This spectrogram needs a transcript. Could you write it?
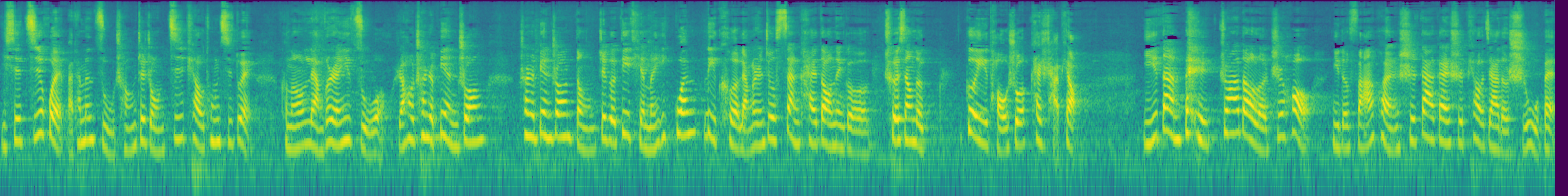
一些机会，把他们组成这种机票通缉队，可能两个人一组，然后穿着便装，穿着便装，等这个地铁门一关，立刻两个人就散开到那个车厢的。各一头说开始查票，一旦被抓到了之后，你的罚款是大概是票价的十五倍，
